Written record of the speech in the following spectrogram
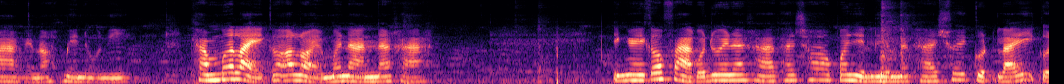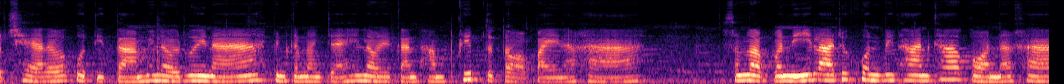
มากๆเลยเนาะเมนูนี้ทำเมื่อไหร่ก็อร่อยเมื่อนั้นนะคะ ยังไงก็ฝากไว้ด้วยนะคะ ถ้าชอบก็อย่าลืมนะคะ ช่วยกดไลค์ กดแชร์แล้วก็กดติดตามให้เราด้วยนะ เป็นกำลังใจให้เราในการทำคลิปต่อๆไปนะคะสำหรับวันนี้ลาทุกคนไปทานข้าวก่อนนะคะ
